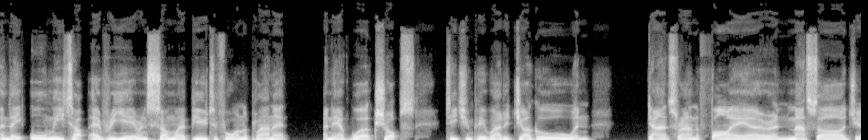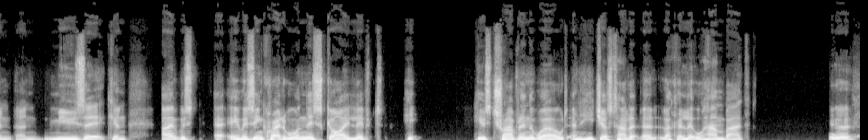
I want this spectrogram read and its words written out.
and they all meet up every year in somewhere beautiful on the planet, and they have workshops teaching people how to juggle and dance around the fire and massage and, and music. And it was, it was incredible. And this guy lived, he, he was traveling the world and he just had a, a, like a little handbag. Yes.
